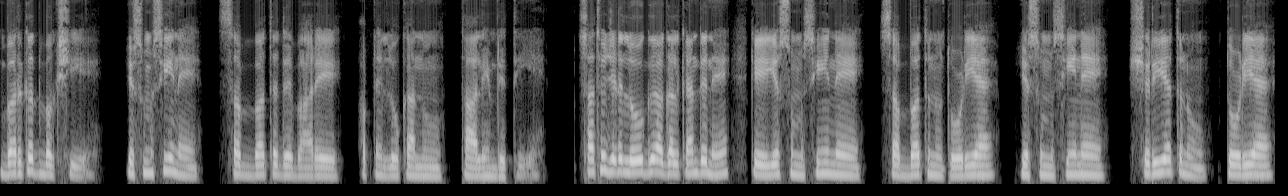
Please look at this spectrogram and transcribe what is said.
ਬਰਕਤ ਬਖਸ਼ੀ ਹੈ ਯਿਸੂ ਮਸੀਹ ਨੇ ਸਬਤ ਦੇ ਬਾਰੇ ਆਪਣੇ ਲੋਕਾਂ ਨੂੰ تعلیم ਦਿੱਤੀ ਹੈ ਸਾਥੀਓ, ਜਿਹੜੇ ਲੋਕ ਇਹ ਗੱਲ ਕਹਿੰਦੇ ਨੇ ਕਿ ਯਿਸੂ ਮਸੀਹ ਨੇ ਸਬਤ ਨੂੰ ਤੋੜਿਆ ਹੈ, ਯਿਸੂ ਮਸੀਹ ਨੇ ਸ਼ਰੀਅਤ ਨੂੰ ਤੋੜਿਆ ਹੈ,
